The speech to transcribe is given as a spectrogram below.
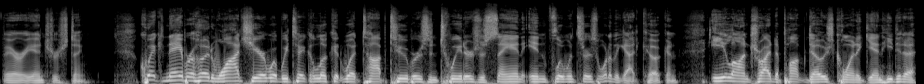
Very interesting. Quick neighborhood watch here where we take a look at what top tubers and tweeters are saying, influencers. What do they got cooking? Elon tried to pump Dogecoin again. He did a,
